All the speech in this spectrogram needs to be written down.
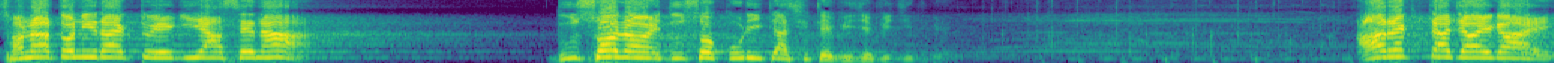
সনাতনীরা একটু এগিয়ে আসে না, দুশো নয়, দুশো কুড়িটা সিটে বিজেপি জিতবে। আরেকটা জায়গায়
